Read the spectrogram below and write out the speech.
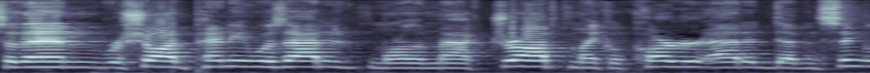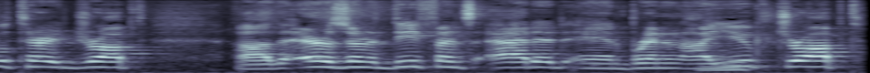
so then Rashad Penny was added, Marlon Mack dropped, Michael Carter added, Devin Singletary dropped, uh, the Arizona defense added, and Brandon Aiyuk dropped.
